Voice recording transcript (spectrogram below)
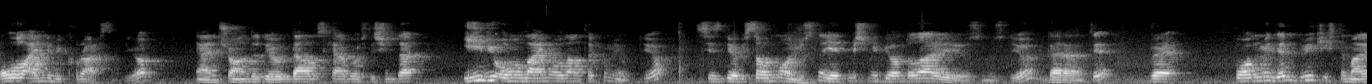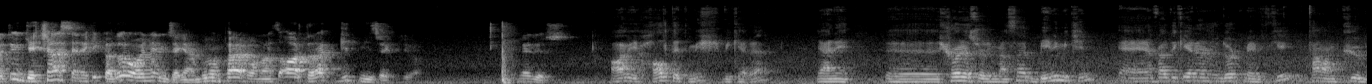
all aynı bir kurarsın diyor. Yani şu anda diyor Dallas Cowboys dışında iyi bir online olan takım yok diyor. Siz diyor bir savunma oyuncusuna 70 milyon dolar veriyorsunuz diyor garanti ve Von Miller büyük ihtimalle diyor geçen seneki kadar oynamayacak. Yani bunun performansı artarak gitmeyecek diyor. Ne diyorsun? Abi halt etmiş bir kere. Yani e, şöyle söyleyeyim ben sana. Benim için NFL'deki en önemli 4 mevki tamam QB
